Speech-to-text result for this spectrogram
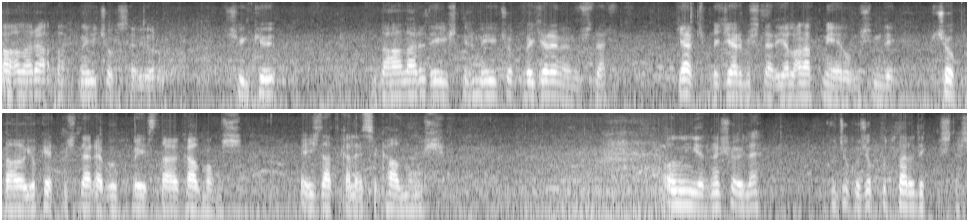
dağlara bakmayı çok seviyorum. Çünkü dağları değiştirmeyi çok becerememişler. Gerçi becermişler, yalan atmayalım. Şimdi birçok dağı yok etmişler. Ebu Kubeys Dağı kalmamış. Ecdat Kalesi kalmamış. Onun yerine şöyle koca koca putları dikmişler.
